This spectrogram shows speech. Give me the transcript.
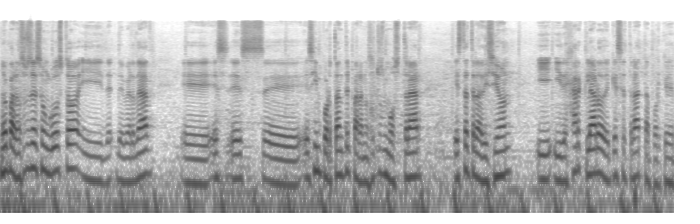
No, para nosotros es un gusto y de, verdad eh, es, es, eh, es importante para nosotros mostrar esta tradición y, dejar claro de qué se trata, porque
